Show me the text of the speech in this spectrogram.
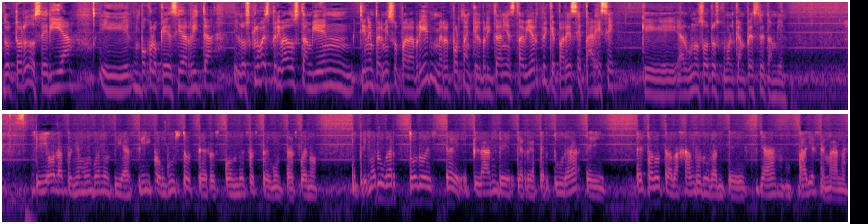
doctor, sería eh, un poco lo que decía Rita. ¿Los clubes privados también tienen permiso para abrir? Me reportan que el Britannia está abierto y que parece, parece que algunos otros como el Campestre también. Sí, hola Toño, muy buenos días. Sí, con gusto te respondo esas preguntas. Bueno, en primer lugar, todo este plan de, de reapertura eh, He estado trabajando durante ya varias semanas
